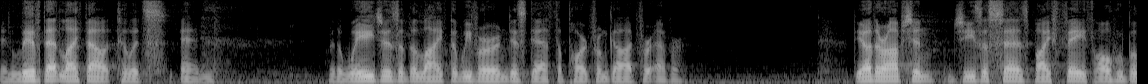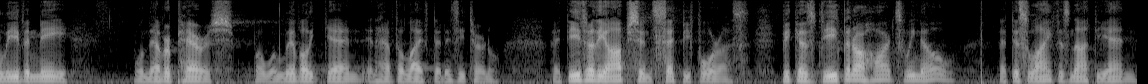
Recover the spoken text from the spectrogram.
and live that life out till its end, where the wages of the life that we've earned is death apart from God forever. The other option, Jesus says, by faith, all who believe in me will never perish, but will live again and have the life that is eternal. Right? These are the options set before us because deep in our hearts we know that this life is not the end.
